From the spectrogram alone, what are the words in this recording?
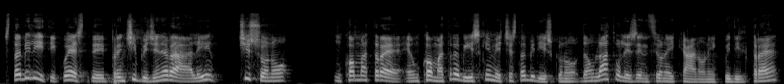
Stabiliti questi principi generali, ci sono un comma 3 e un comma 3 bis che invece stabiliscono da un lato l'esenzione ai canoni, quindi il 3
